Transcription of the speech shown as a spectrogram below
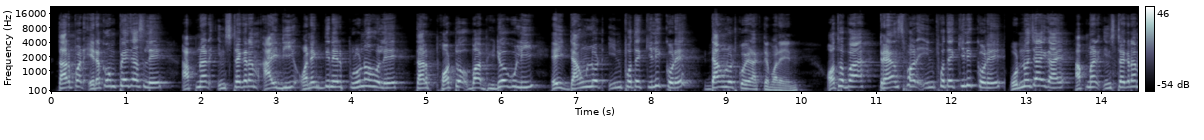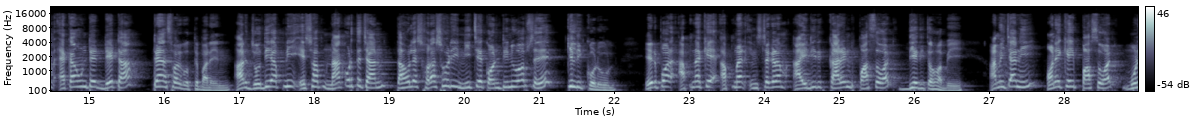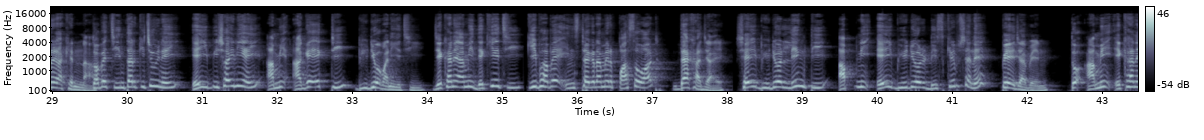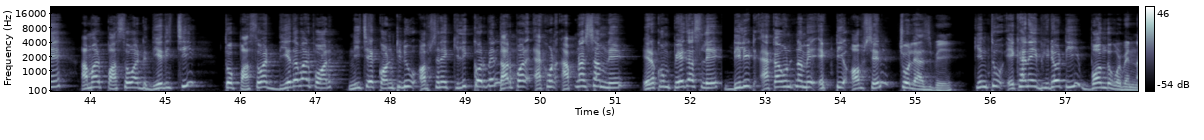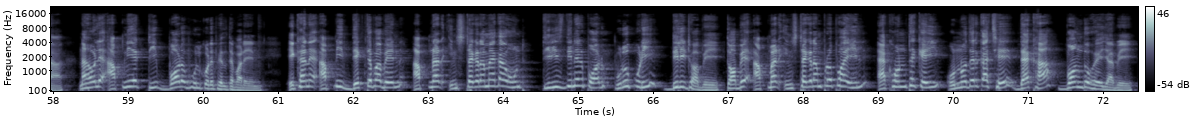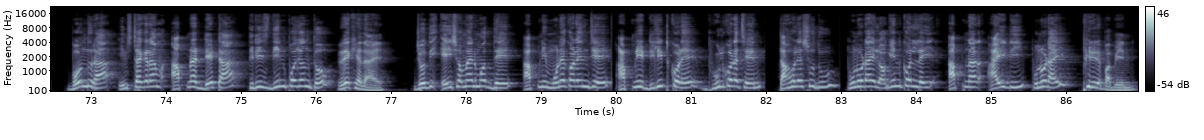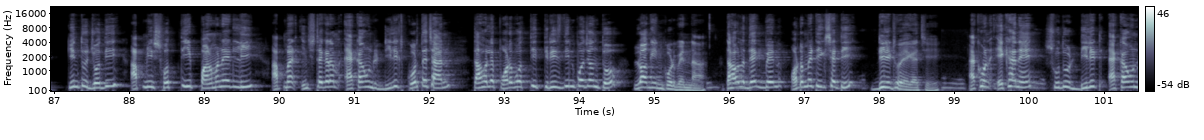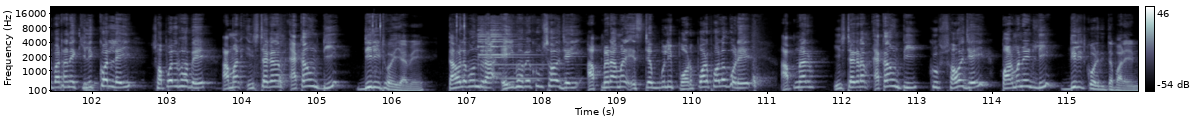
তারপর এরকম পেজ আসলে আপনার ইনস্টাগ্রাম আইডি অনেক দিনের পুরনো হলে তার ফটো বা ভিডিওগুলি এই ডাউনলোড ইনফোতে ক্লিক করে ডাউনলোড করে রাখতে পারেন। অথবা ট্রান্সফার ইনফোতে ক্লিক করে অন্য জায়গায় আপনার ইনস্টাগ্রাম অ্যাকাউন্টের ডেটা ট্রান্সফার করতে পারেন। আর যদি আপনি এসব না করতে চান, তাহলে সরাসরি নিচে কন্টিনিউ অপশনে ক্লিক করুন। এরপর আপনাকে আপনার ইনস্টাগ্রাম আইডির কারেন্ট পাসওয়ার্ড দিয়ে দিতে হবে। আমি জানি অনেকেই পাসওয়ার্ড মনে রাখেন না। তবে চিন্তার কিছুই নেই। এই বিষয় নিয়েই আমি আগে একটি ভিডিও বানিয়েছি, যেখানে আমি দেখিয়েছি কীভাবে ইনস্টাগ্রামের পাসওয়ার্ড দেখা যায়। সেই ভিডিওর লিঙ্কটি আপনি এই ভিডিওর ডিসক্রিপশনে পেয়ে যাবেন। তো আমি এখানে আমার পাসওয়ার্ড দিয়ে দিচ্ছি। তো পাসওয়ার্ড দিয়ে দেওয়ার পর নিচে কন্টিনিউ অপশানে ক্লিক করবেন। তারপর এখন আপনার সামনে এরকম পেজ আসলে ডিলিট অ্যাকাউন্ট নামে একটি অপশন চলে আসবে। কিন্তু এখানে এই ভিডিওটি বন্ধ করবেন না না হলে আপনি একটি বড় ভুল করে ফেলতে পারেন। এখানে আপনি দেখতে পাবেন আপনার ইনস্টাগ্রাম অ্যাকাউন্ট তিরিশ দিনের পর পুরোপুরি ডিলিট হবে। তবে আপনার ইনস্টাগ্রাম প্রোফাইল এখন থেকেই অন্যদের কাছে দেখা বন্ধ হয়ে যাবে। বন্ধুরা ইনস্টাগ্রাম আপনার ডেটা তিরিশ দিন পর্যন্ত রেখে দেয়। যদি এই সময়ের মধ্যে আপনি মনে করেন যে আপনি ডিলিট করে ভুল করেছেন, তাহলে শুধু পুনরায় লগ করলেই আপনার আইডি পুনরায় ফিরে পাবেন। কিন্তু যদি আপনি সত্যি পার্মানেন্টলি আপনার ইনস্টাগ্রাম অ্যাকাউন্ট ডিলিট করতে চান, তাহলে পরবর্তী 30 দিন পর্যন্ত লগ করবেন না। তাহলে দেখবেন অটোমেটিক সেটি ডিলিট হয়ে গেছে। এখন এখানে শুধু ডিলিট অ্যাকাউন্ট বাটনে ক্লিক করলেই সফলভাবে আমার ইনস্টাগ্রাম অ্যাকাউন্টটি ডিলিট হয়ে যাবে। তাহলে বন্ধুরা, এইভাবে খুব সহজেই আপনারা আমার স্টেপগুলি পরপর ফলো করে আপনার ইনস্টাগ্রাম অ্যাকাউন্টটি খুব সহজেই পারমানেন্টলি ডিলিট করে দিতে পারেন।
